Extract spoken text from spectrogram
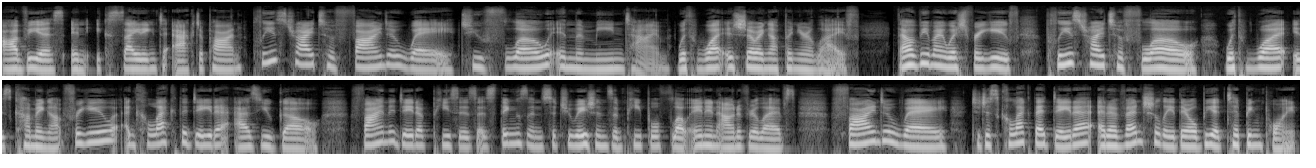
obvious and exciting to act upon, please try to find a way to flow in the meantime with what is showing up in your life. That would be my wish for you. Please try to flow with what is coming up for you and collect the data as you go. Find the data pieces as things and situations and people flow in and out of your lives. Find a way to just collect that data, and eventually there will be a tipping point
